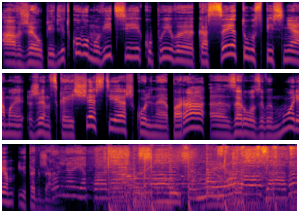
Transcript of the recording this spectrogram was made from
А вже у підлітковому віці купив е, касету з піснями «Женське щастя», «Школьна пора», е, «За розовим морем» і так далі. Школьная пора, солнце мое, розовое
